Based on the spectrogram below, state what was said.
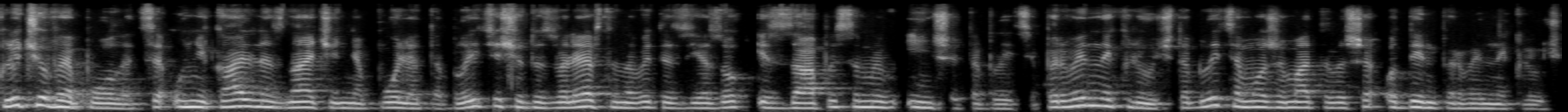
Ключове поле це унікальне значення поля таблиці, що дозволяє встановити зв'язок із записами в іншій таблиці. Первинний ключ. Таблиця може мати лише один первинний ключ.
